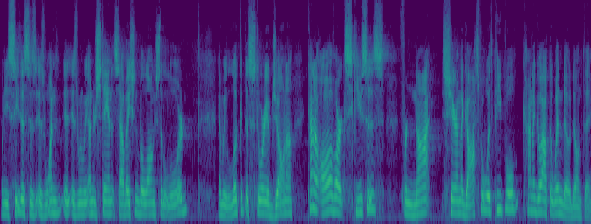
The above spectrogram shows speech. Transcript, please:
when you see this is, is one is when we understand that salvation belongs to the Lord and we look at the story of Jonah, kind of all of our excuses for not sharing the gospel with people kind of go out the window, don't they?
